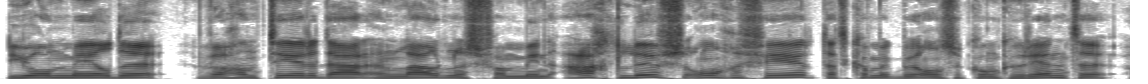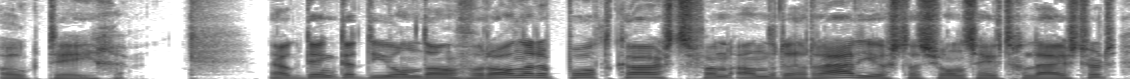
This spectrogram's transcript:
Dion mailde: We hanteren daar een loudness van min 8 lufs ongeveer. Dat kwam ik bij onze concurrenten ook tegen. Nou, ik denk dat Dion dan vooral naar de podcasts van andere radiostations heeft geluisterd.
